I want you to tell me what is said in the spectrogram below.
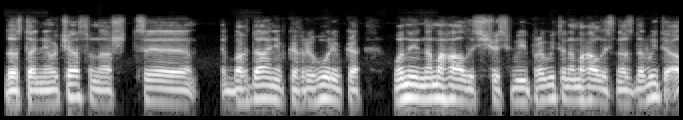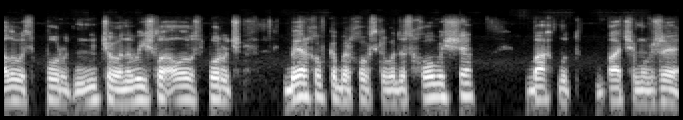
до останнього часу, наш це Богданівка, Григорівка. Вони намагались щось виправити, намагались нас давити, але ось поруч нічого не вийшло. Але ось поруч Берховка, Берховське водосховище. Бахмут бачимо вже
